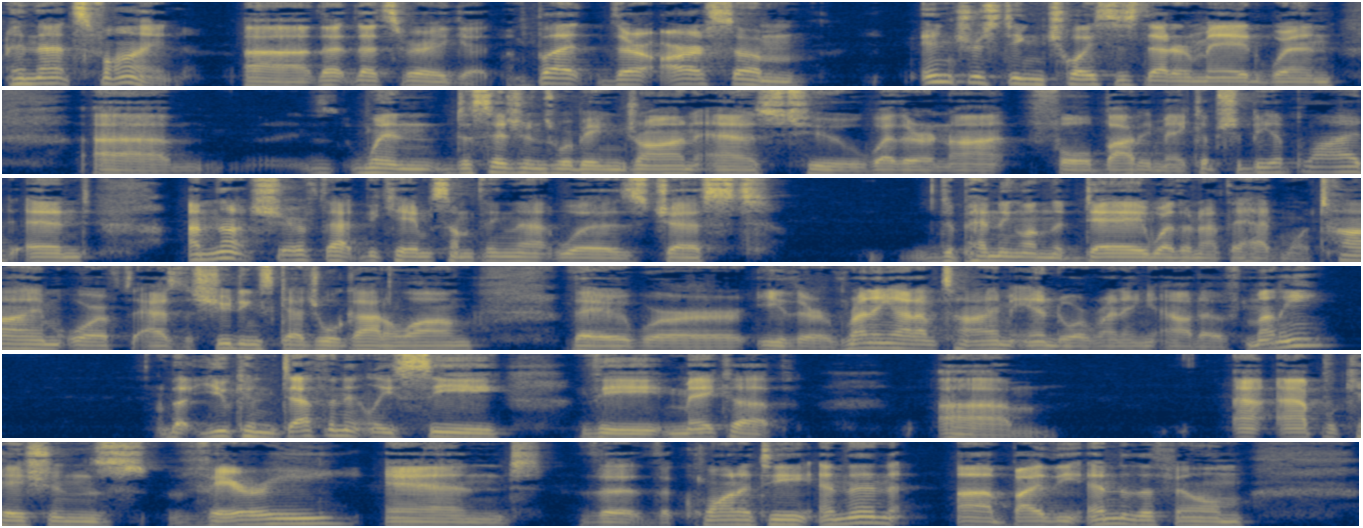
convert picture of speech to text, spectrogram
And that's fine. Uh, that that's very good. But there are some interesting choices that are made when, um, when decisions were being drawn as to whether or not full body makeup should be applied. And I'm not sure if that became something that was just depending on the day, whether or not they had more time or if as the shooting schedule got along, they were either running out of time and or running out of money. But you can definitely see the makeup, um, a- applications vary and the, the quantity. And then, uh, by the end of the film,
